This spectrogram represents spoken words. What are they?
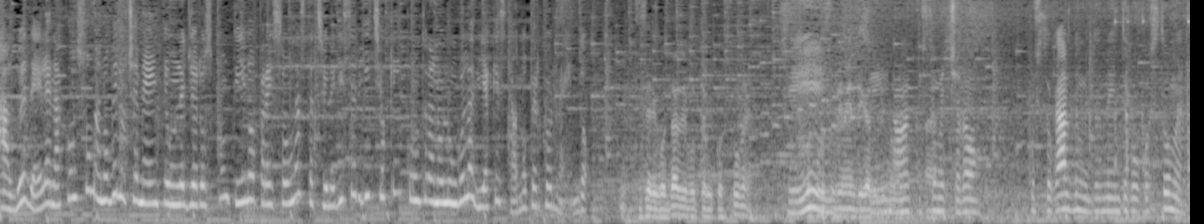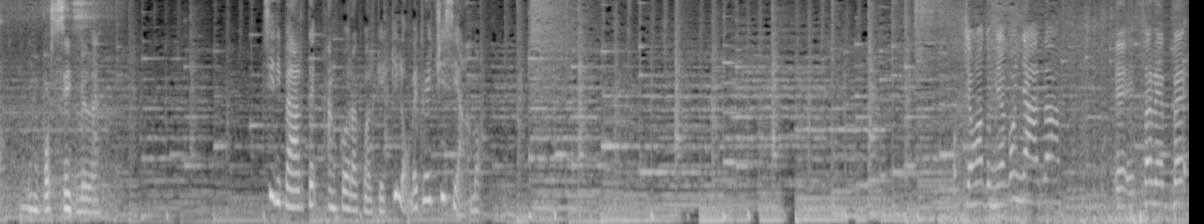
Aldo ed Elena consumano velocemente un leggero spuntino presso una stazione di servizio che incontrano lungo la via che stanno percorrendo. Ti sei ricordato di portare il costume? Sì, sì, no, il costume Eh. ce l'ho. Questo caldo mi dimentico il costume. Impossibile. Si riparte ancora qualche chilometro e ci siamo. Ho chiamato mia cognata e sarebbe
